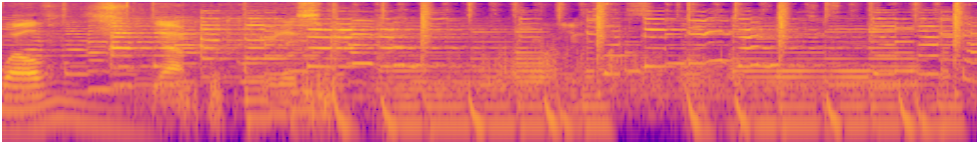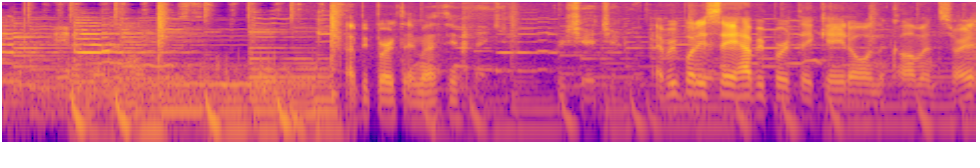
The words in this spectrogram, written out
12, Yeah, here it is. happy birthday, Matthew. Thank you. Appreciate you. Everybody say happy birthday, Kato, in the comments, right?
